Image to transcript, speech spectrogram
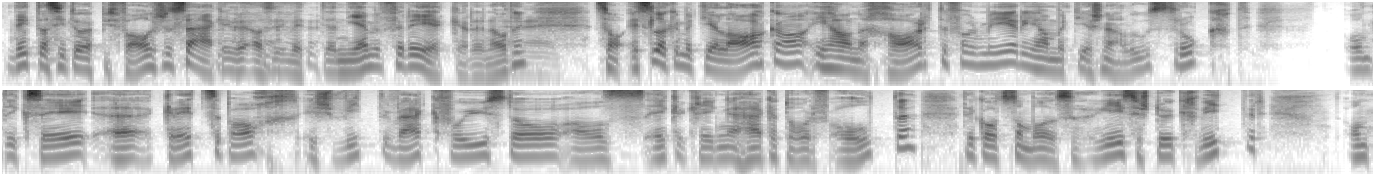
Nicht, dass ich da etwas Falsches sage. Also ich will ja niemanden verärgern, oder? Nein. So, jetzt schauen wir die Lage an. Ich habe eine Karte vor mir, ich habe mir die schnell ausgedruckt. Und ich sehe, äh, Gretzenbach ist weiter weg von uns hier als Egerkingen, Hegendorf, Olten. Dann geht es noch mal ein riesiges Stück weiter. Und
